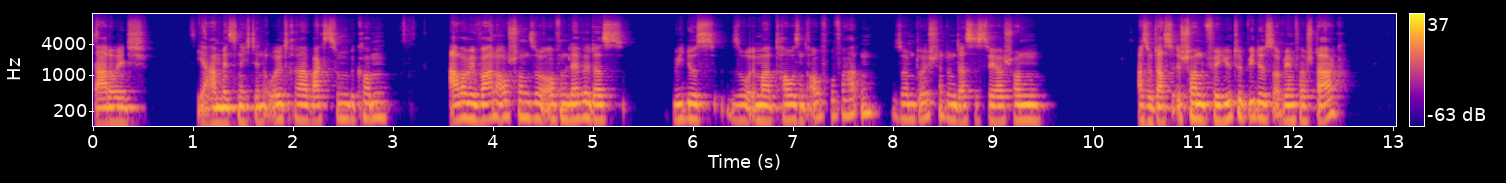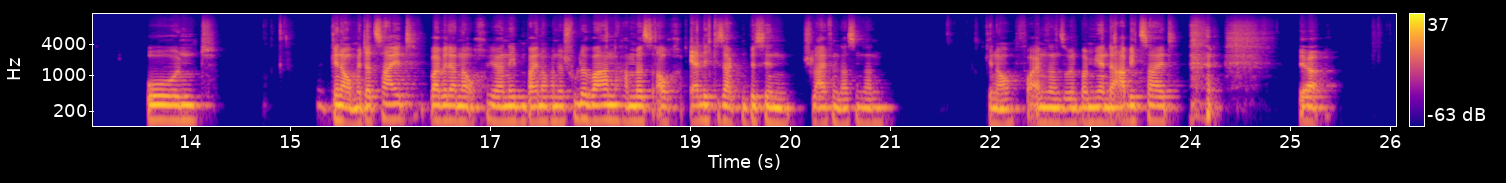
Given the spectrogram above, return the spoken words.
dadurch, ja, haben wir jetzt nicht den Ultra-Wachstum bekommen. Aber wir waren auch schon so auf dem Level, dass Videos so immer 1000 Aufrufe hatten, so im Durchschnitt. Und das ist ja schon, also das ist schon für YouTube-Videos auf jeden Fall stark. Und genau, mit der Zeit, weil wir dann auch ja nebenbei noch in der Schule waren, haben wir es auch ehrlich gesagt ein bisschen schleifen lassen dann genau, vor allem dann so bei mir in der Abi-Zeit. ja,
